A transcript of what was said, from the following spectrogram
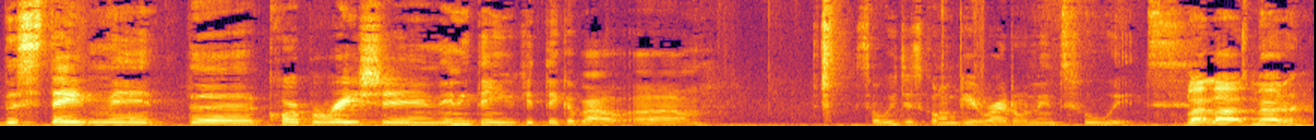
the statement, the corporation, anything you could think about. Um, so we just gonna get right on into it. Black Lives Matter.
